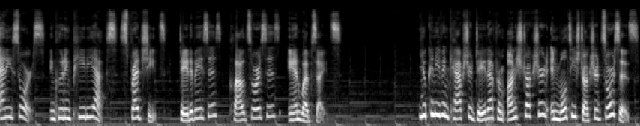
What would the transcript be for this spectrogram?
any source, including PDFs, spreadsheets, databases, cloud sources, and websites. You can even capture data from unstructured and multi-structured sources.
